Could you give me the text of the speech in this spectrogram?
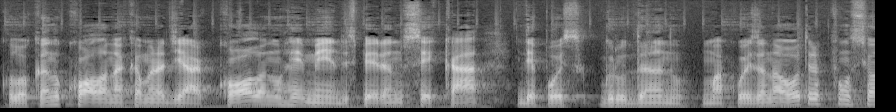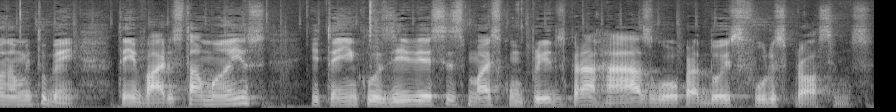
colocando cola na câmara de ar, cola no remendo, esperando secar e depois grudando uma coisa na outra, funciona muito bem. Tem vários tamanhos e tem inclusive esses mais compridos para rasgo ou para dois furos próximos.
